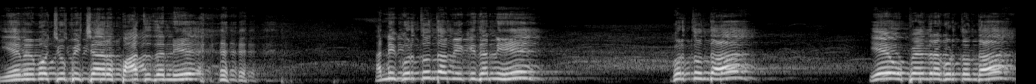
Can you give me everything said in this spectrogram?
ఏమేమో చూపించారు పాతదన్ని. అన్ని గుర్తుందా మీకు ఇదన్నీ? గుర్తుందా? ఏ ఉపేంద్ర గుర్తుందా?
